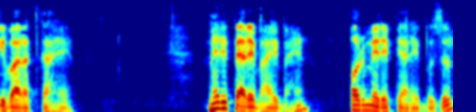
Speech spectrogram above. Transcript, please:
عبارت کا ہے۔ میرے پیارے بھائی بہن اور میرے پیارے بزرگ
